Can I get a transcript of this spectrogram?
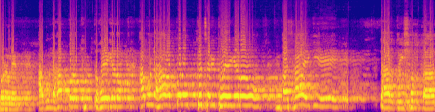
করলেন আবুল লাহাব বড় ক্ষিপ্ত হয়ে গেল আবুল লাহাব বড় অত্যাচারিত হয়ে গেল। বাসায় গিয়ে তার দুই সন্তান,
